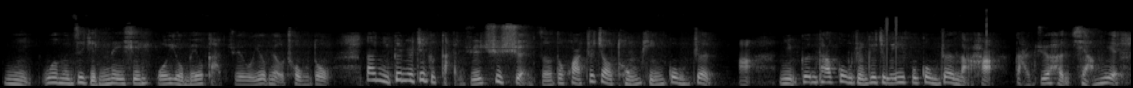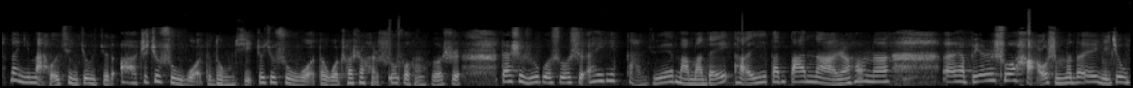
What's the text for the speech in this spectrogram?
你问问自己的内心，我有没有感觉，我有没有冲动。当你跟着这个感觉去选择的话，这叫同频共振。啊，你跟它共振，跟这个衣服共振了哈，感觉很强烈。那你买回去，你就会觉得啊，这就是我的东西，这就是我的，我穿上很舒服，很合适。但是如果说是，哎，你感觉麻麻的，哈，一般般呐，然后呢，哎呀，别人说好什么的，哎，你就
